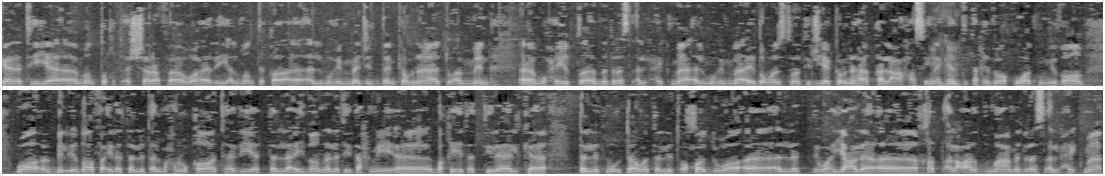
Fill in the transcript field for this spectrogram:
كانت هي منطقة الشرفه وهذه المنطقة المهمة جدا كونها تؤمن محيط مدرسة الحكمة المهمة أيضا والاستراتيجية كونها قلعة حصينة كانت تتخذها قوات النظام وبالإضافة إلى تلة المحروقات هذه التلة أيضا التي تحمي بقية التلال كتلة مؤتة وتلة أحد وهي على خط العرض مع مدرسة الحكمة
